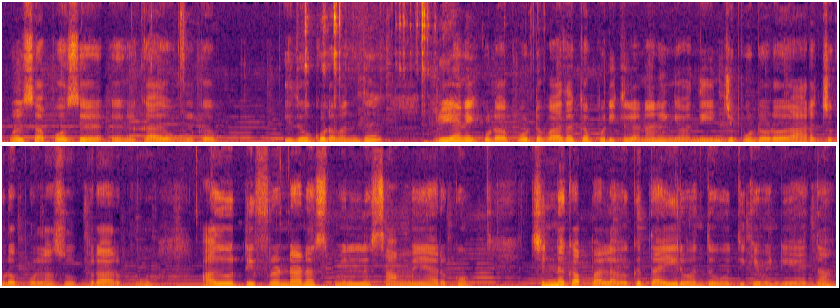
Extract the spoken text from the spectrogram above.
உங்களுக்கு சப்போஸ் எங்களுக்கு அது உங்களுக்கு இது கூட வந்து பிரியாணி கூட போட்டு வதக்க பிடிக்கலன்னா நீங்கள் வந்து இஞ்சி பூண்டோட அரைச்சி கூட போடலாம். சூப்பராக இருக்கும். அது ஒரு டிஃப்ரெண்ட்டான ஸ்மெல்லு செம்மையாக இருக்கும். சின்ன கப் அளவுக்கு தயிர் வந்து ஊற்றிக்க வேண்டியது தான்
